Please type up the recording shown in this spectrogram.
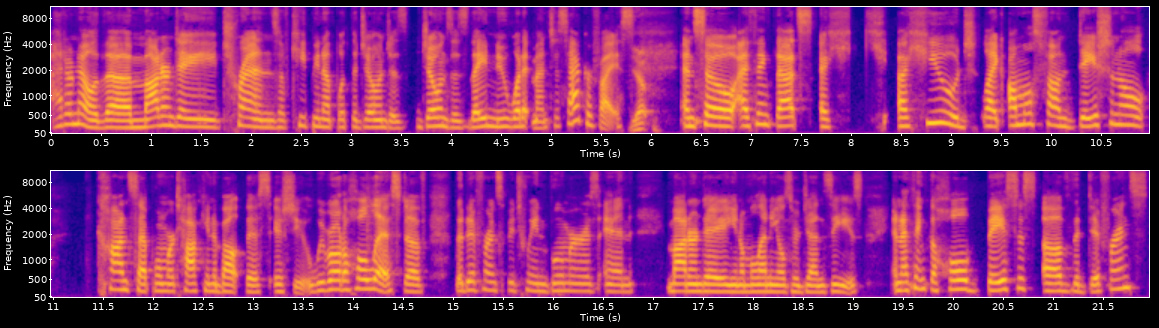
I don't know, the modern day trends of keeping up with the Joneses, Joneses, they knew what it meant to sacrifice. Yep. And so I think that's a, a huge, like almost foundational concept when we're talking about this issue. We wrote a whole list of the difference between boomers and modern day, you know, millennials or Gen Zs. And I think the whole basis of the difference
